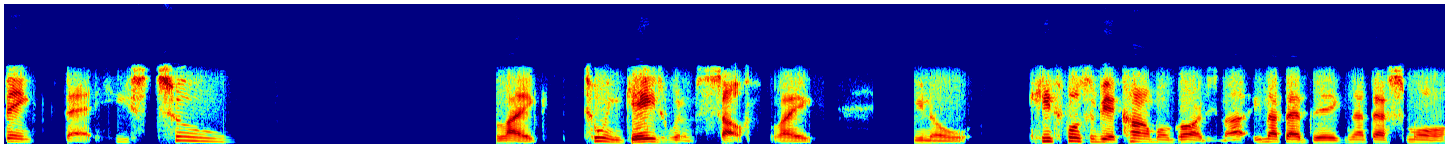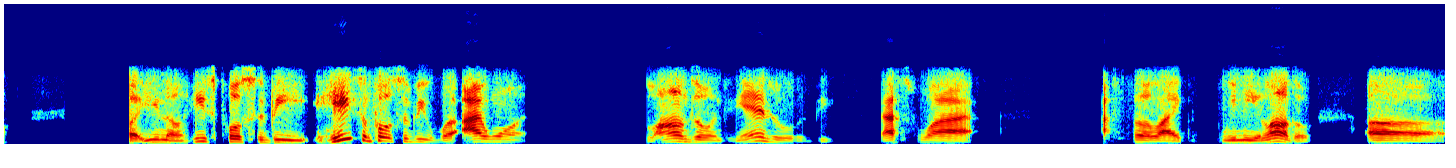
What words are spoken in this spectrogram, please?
think that he's too, like, too engaged with himself. Like, you know, he's supposed to be a combo guard. He's not. He's not that big. Not that small. But you know, he's supposed to be he's supposed to be what I want Lonzo and D'Angelo to be. That's why I feel like we need Lonzo. Uh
